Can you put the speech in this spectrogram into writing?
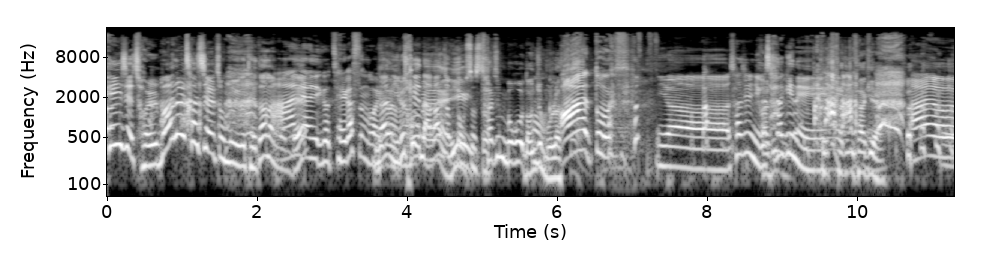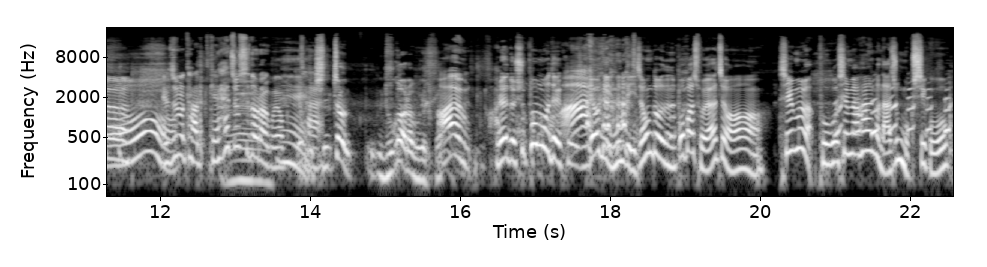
페이지의 절반을 차지할 정도 이거 대단한 건데. 아니 아니 이거 제가 쓴 거예요. 난 이렇게 나간 적도 이 없었어. 사진 보고 넌줄 몰랐어. 아 또 이야, 사진 이거 사진- 사기네. 그 사진 사기야. 아유. 요즘은 다 이렇게 해주시더라고요. 네. 잘. 진짜 누가 알아보겠어? 아유 그래도 슈퍼모델 그 아. 이력이 있는데 이 정도는 뽑아줘야죠. 실물 보고 실망하는 건 나중 몫이고.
